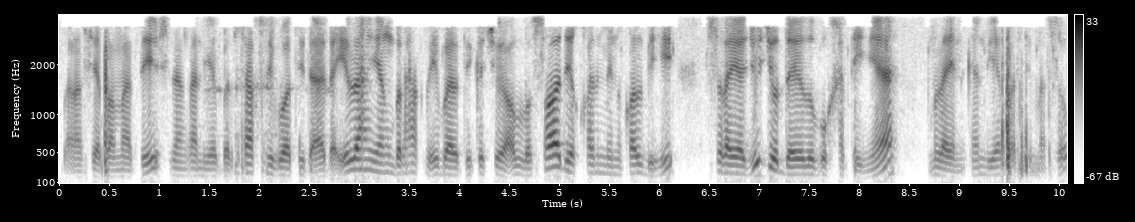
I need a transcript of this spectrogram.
Barang siapa mati sedangkan dia bersaksi bahwa tidak ada ilah yang berhak diibadati kecuali Allah sadiqan min qalbihi seraya jujur dari lubuk hatinya melainkan dia pasti masuk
